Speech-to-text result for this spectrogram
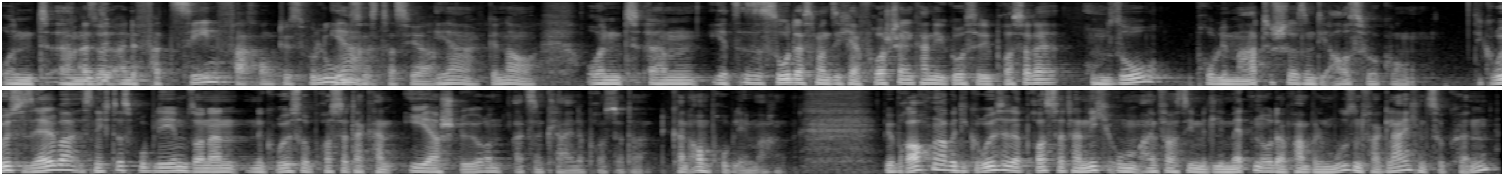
Und, ähm, also eine Verzehnfachung des Volumens ja, ist das ja. Ja, genau. Und ähm, jetzt ist es so, dass man sich ja vorstellen kann, je größer die Prostata, umso problematischer sind die Auswirkungen. Die Größe selber ist nicht das Problem, sondern eine größere Prostata kann eher stören als eine kleine Prostata. Die kann auch ein Problem machen. Wir brauchen aber die Größe der Prostata nicht, um einfach sie mit Limetten oder Pampelmusen vergleichen zu können,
